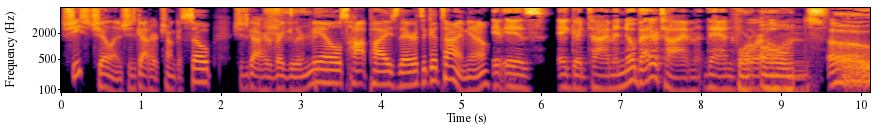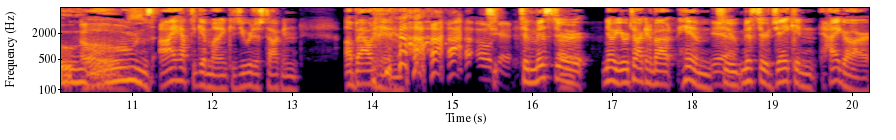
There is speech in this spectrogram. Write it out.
she's chilling. She's got her chunk of soap. She's got her regular meals, hot pies there. It's a good time, you know? It is a good time, and no better time than For for, Owens. Oh. Owens. I have to give mine because you were just talking about him okay. to, to Mr. All right. No, you were talking about him Yeah. to Mr. Jaqen H'ghar,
